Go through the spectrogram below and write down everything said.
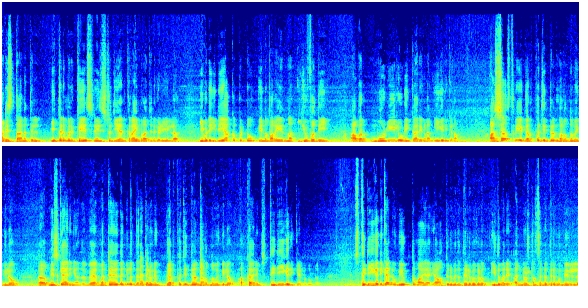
അടിസ്ഥാനത്തിൽ ഇത്തരമൊരു കേസ് രജിസ്റ്റർ ചെയ്യാൻ ക്രൈംബ്രാഞ്ചിന് കഴിയില്ല. ഇവിടെ ഇരയാക്കപ്പെട്ടു എന്ന് പറയുന്ന യുവതി അവർ മൊഴിയിലൂടെ ഇക്കാര്യങ്ങൾ അംഗീകരിക്കണം. അശാസ്ത്രീയ ഗർഭചിത്രം നടന്നുവെങ്കിലോ മിസ്കാരിങ് മറ്റേതെങ്കിലും തരത്തിലൊരു ഗർഭചിത്രം നടന്നുവെങ്കിലോ അക്കാര്യം സ്ഥിരീകരിക്കേണ്ടതുണ്ട്. സ്ഥിരീകരിക്കാൻ ഉപയുക്തമായ യാതൊരുവിധ തെളിവുകളും ഇതുവരെ അന്വേഷണ സംഘത്തിന് മുന്നിലില്ല.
